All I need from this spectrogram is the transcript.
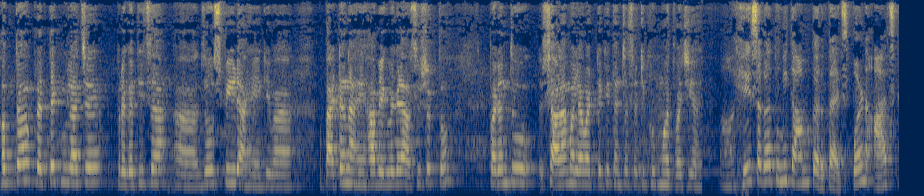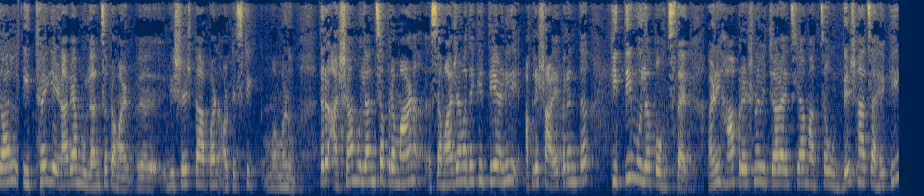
फक्त प्रत्येक मुलाच्या प्रगतीचा जो स्पीड आहे किंवा पॅटर्न आहे हा वेगवेगळा असू शकतो. परंतु शाळा मला वाटतं की त्यांच्यासाठी खूप महत्वाची आहे. हे सगळं तुम्ही काम करतायच पण आजकाल इथे येणाऱ्या मुलांचं प्रमाण विशेषतः आपण ऑटिस्टिक म्हणू तर अशा मुलांचं प्रमाण समाजामध्ये किती आणि आपल्या शाळेपर्यंत किती मुलं पोहोचतायत? आणि हा प्रश्न विचारायचा मागचा उद्देश हाच आहे की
